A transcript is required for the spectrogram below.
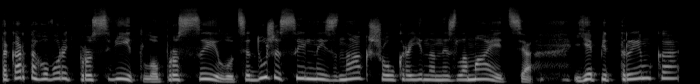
Та карта говорить про світло, про силу. Це дуже сильний знак, що Україна не зламається. Є підтримка,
